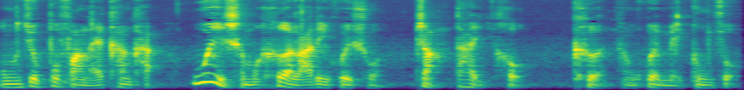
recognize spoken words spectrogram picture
我们就不妨来看看为什么赫拉利会说长大以后可能会没工作。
